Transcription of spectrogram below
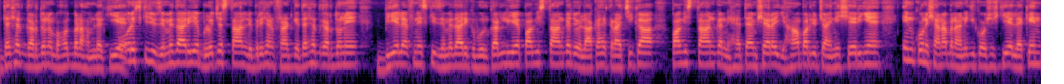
दहशत गर्दों ने बहुत बड़ा हमला किया है। और इसकी जो ज़िम्मेदारी है, बलूचिस्तान लिब्रेशन फ्रंट के दहशत गर्दों ने बी एल एफ़ ने इसकी ज़िम्मेदारी कबूल कर ली है। पाकिस्तान का जो इलाका है, कराची का, पाकिस्तान का नहत अहम शहर है। यहाँ पर जो चाइनीज़ शहरी हैं, इनको निशाना बनाने की कोशिश की है, लेकिन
